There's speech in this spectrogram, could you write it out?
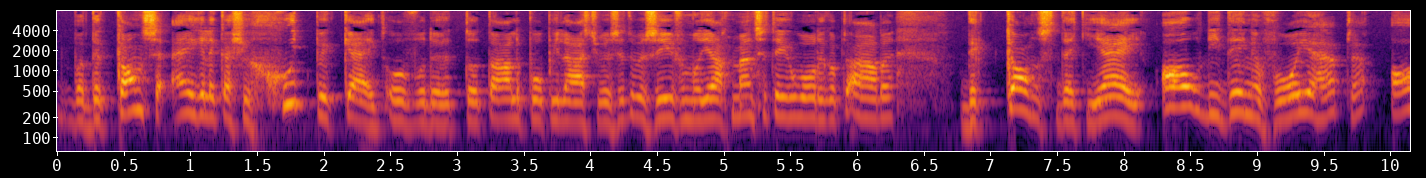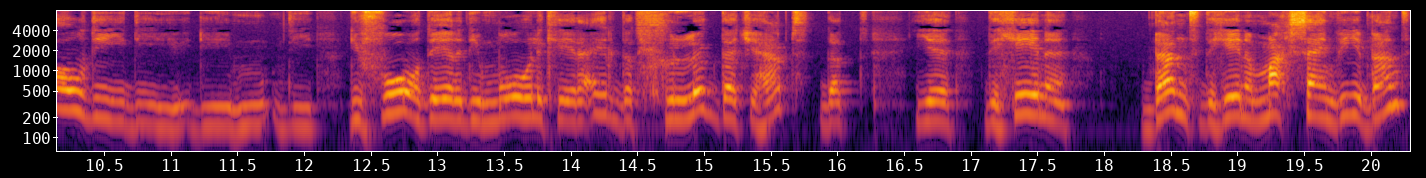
wat de kansen eigenlijk, als je goed bekijkt over de totale populatie, we zitten we 7 miljard mensen tegenwoordig op de aarde. De kans dat jij al die dingen voor je hebt, hè, al die, die, die, die, die voordelen, die mogelijkheden, eigenlijk dat geluk dat je hebt, dat je degene bent, degene mag zijn wie je bent.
